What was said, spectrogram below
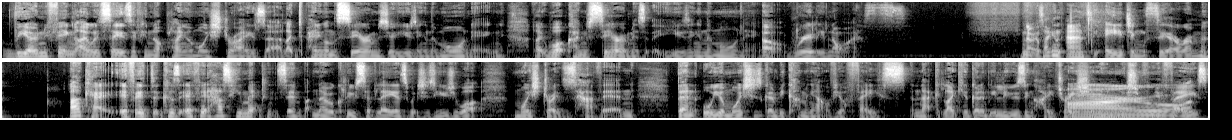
the only thing I would say is if you're not applying a moisturizer, like depending on the serums you're using in the morning, like what kind of serum is it that you're using in the morning? Oh, really nice. No, it's like an anti-aging serum. Okay, if it because if it has humectants in but no occlusive layers, which is usually what moisturizers have in, then all your moisture is going to be coming out of your face, and that like you're going to be losing hydration and moisture from your Oh. face.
